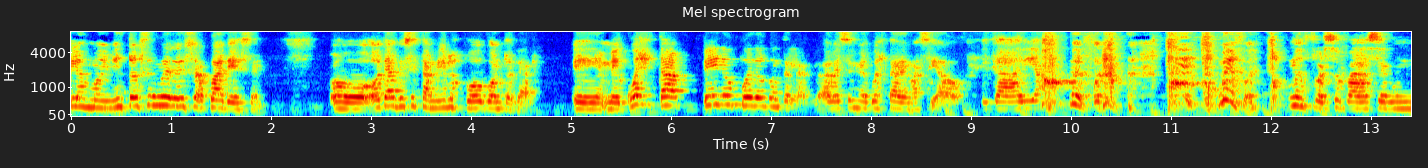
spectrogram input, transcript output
los movimientos se me desaparecen. O otras veces también los puedo controlar. Eh, me cuesta, pero puedo controlarlo. A veces me cuesta demasiado. Y cada día me me, esfuerzo, para hacer un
